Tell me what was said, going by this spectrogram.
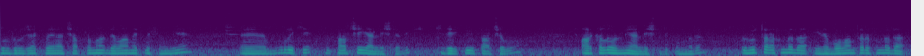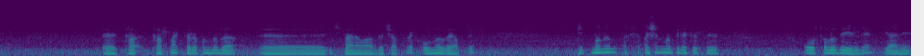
durduracak veya çatlama devam etmesin diye e, buradaki bir parçayı yerleştirdik. İki bir parça bu. Arkalı önlü yerleştirdik bunları. Öbür tarafında da yine volan tarafında da e, ka- kasnak tarafında da iki tane vardı çatlak. Onları da yaptık. Pitman'ın aşınma plakası ortalı değildi. Yani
